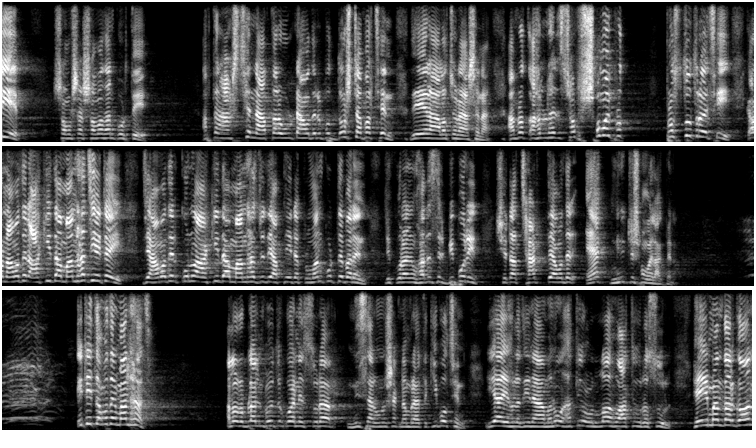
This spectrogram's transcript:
দিয়ে সমস্যার সমাধান করতে। আপনারা আসছেন না, আপনারা উল্টা আমাদের উপর দোষ চাপাচ্ছেন যে এরা আলোচনায় আসে না। আমরা তো আহলুল হাদিস সব সময় প্রস্তুত রয়েছি। কারণ আমাদের আকিদা মানহাজি এটাই যে আমাদের কোনো আকিদা মানহাজ যদি আপনি এটা প্রমাণ করতে পারেন যে কোরআন হাদিসের বিপরীত, সেটা ছাড়তে আমাদের এক মিনিটও সময় লাগবে না। এটাই তো আমাদের মানহাজ। আল্লাহ রব্লাহ পবিত্র কোরআনে সুরা নিসার উনষাট নম্বর হাতে কি বলছেন? ইয়া ইহলাদিন আমানু আতিউ আল্লাহ আতিউ রসুল। হে ইমানদারগণ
